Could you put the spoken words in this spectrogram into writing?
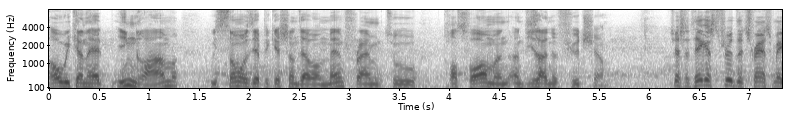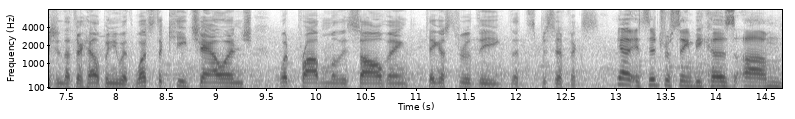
how we can help Ingram with some of the applications that are on mainframe to transform and, and design the future. Just to take us through the transformation that they're helping you with. What's the key challenge? What problem are they solving? Take us through the, the specifics. Yeah, it's interesting because um,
